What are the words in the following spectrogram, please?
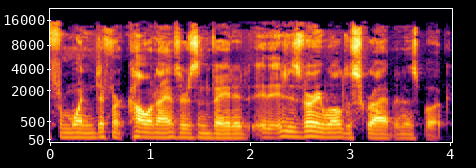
from when different colonizers invaded, it, it is very well described in this book.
